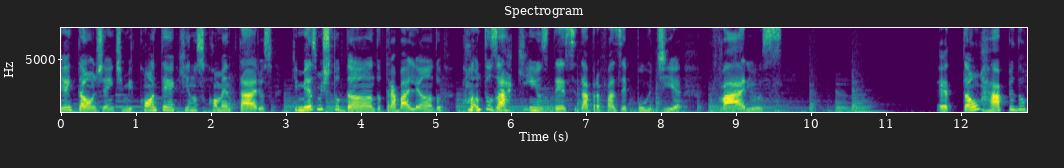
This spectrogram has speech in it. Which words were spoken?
E então, gente, me contem aqui nos comentários que mesmo estudando, trabalhando, quantos arquinhos desse dá para fazer por dia? Vários. É tão rápido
